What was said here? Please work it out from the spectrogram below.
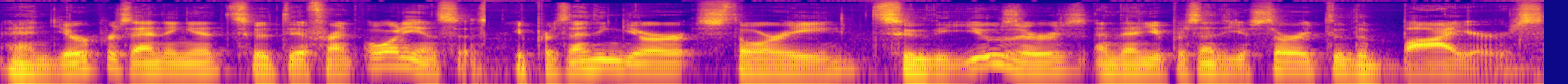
and you're presenting it to different audiences. You're presenting your story to the users and then you present your story to the buyers.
